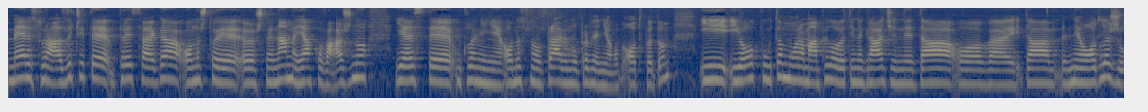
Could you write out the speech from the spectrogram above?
mere su različite. Pre svega, ono što je, što je nama jako važno jeste uklanjanje, odnosno pravilno upravljanje otpadom. I, i ovog puta moram apelovati na građane da, ovaj, da ne odlažu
